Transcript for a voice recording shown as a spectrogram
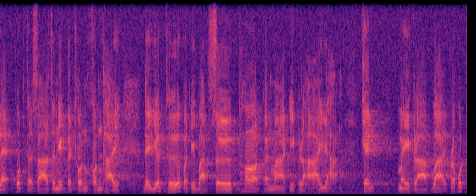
และพุทธศาสนิกชนคนไทย ได้ยึดถือปฏิบัติสืบทอดกันมาอีกหลายอย่าง เช่น ไม่กราบไหว้พระพุทธ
